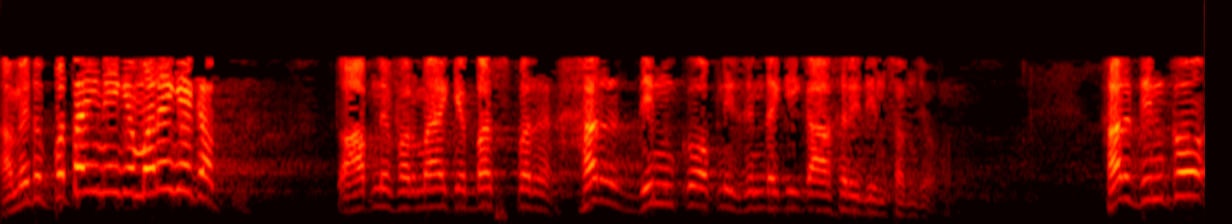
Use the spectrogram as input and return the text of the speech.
ہمیں تو پتہ ہی نہیں کہ مریں گے کب۔ تو آپ نے فرمایا کہ بس پر ہر دن کو اپنی زندگی کا آخری دن سمجھو۔ ہر دن کو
